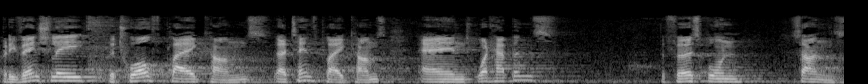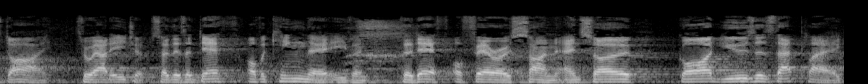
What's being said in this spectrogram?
but eventually the 12th plague comes, uh, 10th plague comes, and what happens? The firstborn sons die throughout Egypt. So there's a death of a king there even, the death of Pharaoh's son. And so God uses that plague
